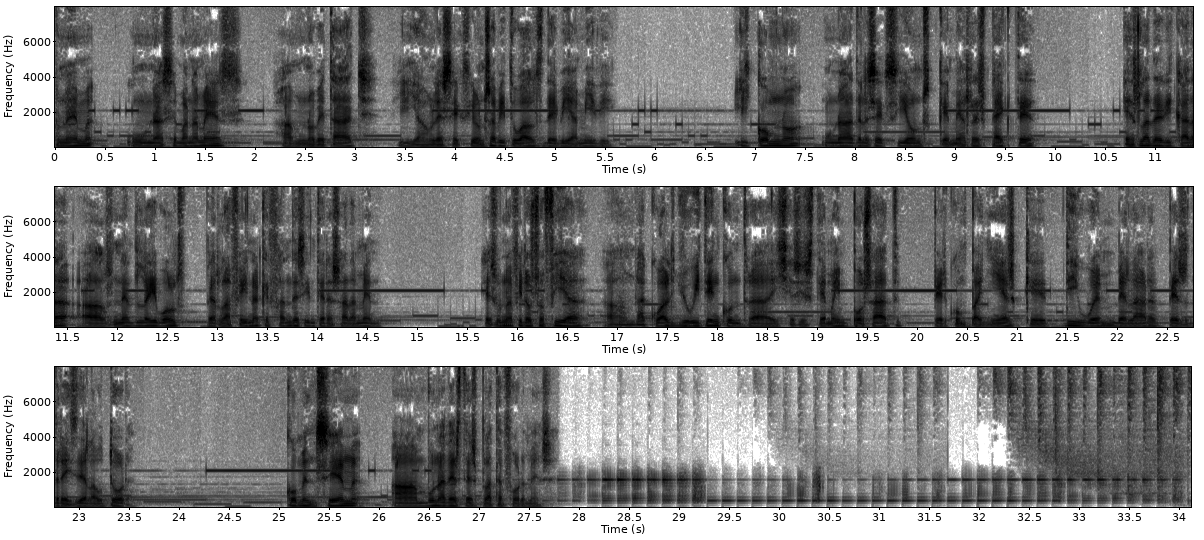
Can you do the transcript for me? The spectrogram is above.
Tornem una setmana més amb novetats i amb les seccions habituals de Via Midi. I com no, una de les seccions que més respecte és la dedicada als net labels per la feina que fan desinteressadament. És una filosofia amb la qual lluiten contra aquest sistema imposat per companyies que diuen velar pels drets de l'autor. Comencem amb una d'aquestes plataformes.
